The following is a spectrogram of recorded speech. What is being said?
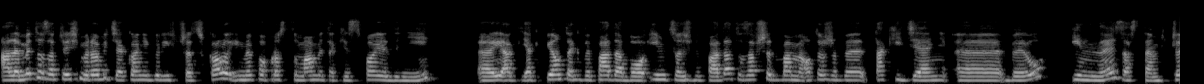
Ale my to zaczęliśmy robić, jak oni byli w przedszkolu i my po prostu mamy takie swoje dni. E, Jak, jak piątek wypada, bo im coś wypada, to zawsze dbamy o to, żeby taki dzień e, był inny, zastępczy,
